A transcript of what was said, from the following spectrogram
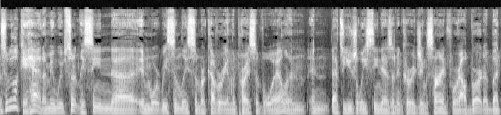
So we look ahead. I mean, we've certainly seen uh, in more recently some recovery in the price of oil, and, and that's usually seen as an encouraging sign for Alberta. But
